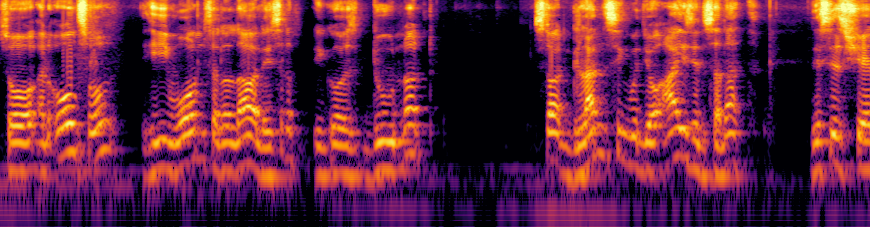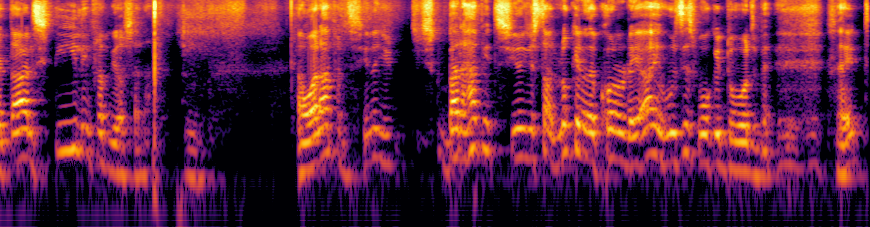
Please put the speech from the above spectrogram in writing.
So, and also, he Sallallahu Alaihi he goes, do not start glancing with your eyes in salat. This is shaitan stealing from your salat. And what happens? You know, you bad habits. You know, you start looking at the corner of the eye. Who's this walking towards me? Right?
